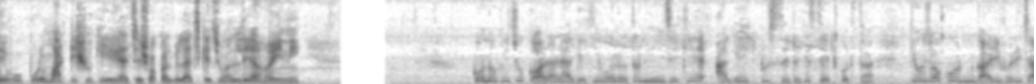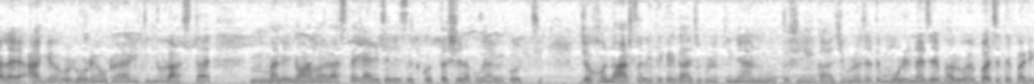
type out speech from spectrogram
দেবো, পুরো মাটি শুকিয়ে গেছে, সকালবেলা আজকে জল দেওয়া হয়নি। কোনো কিছু করার আগে, কি বলতো, নিজেকে আগে একটু সেটাকে সেট করতে হয়। কেউ যখন গাড়ি ফাড়ি চালায়, আগে রোডে ওঠার আগে কিন্তু রাস্তায় মানে নর্মাল রাস্তায় গাড়ি চালিয়ে সেট করতে হয়। সেরকমই আমি করছি। যখন নার্সারি থেকে গাছগুলো কিনে আনব, তো সেই গাছগুলো যাতে মরে না যায়, ভালোভাবে বাঁচাতে পারি,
